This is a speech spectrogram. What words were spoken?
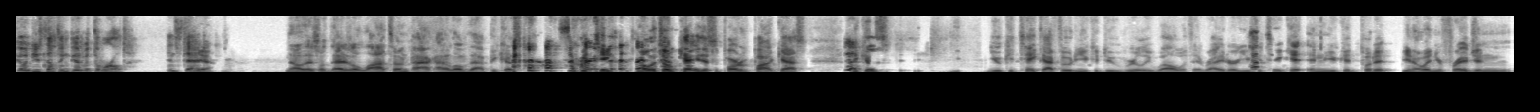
Go do something good with the world instead. Yeah. No, there's a, there's a lot to unpack. I love that because take, no, it's okay. This is part of a podcast because you could take that food and you could do really well with it, right? Or you yep. could take it and you could put it, you know, in your fridge and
